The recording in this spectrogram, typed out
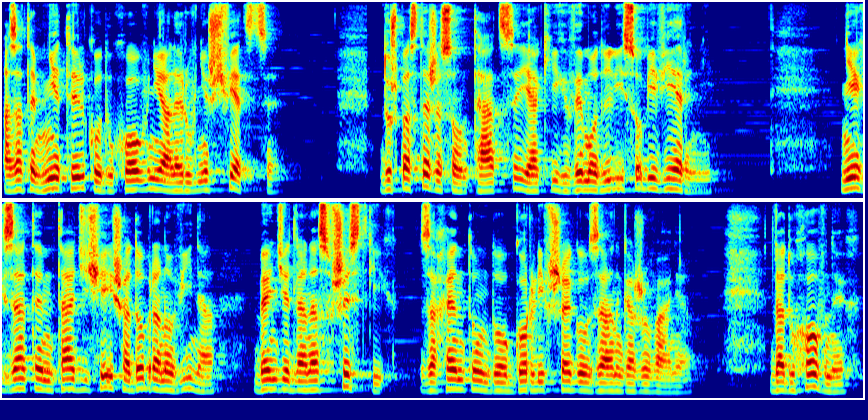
A zatem nie tylko duchowni, ale również świeccy. Duszpasterze są tacy, jakich wymodlili sobie wierni. Niech zatem ta dzisiejsza dobra nowina będzie dla nas wszystkich zachętą do gorliwszego zaangażowania. Dla duchownych,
